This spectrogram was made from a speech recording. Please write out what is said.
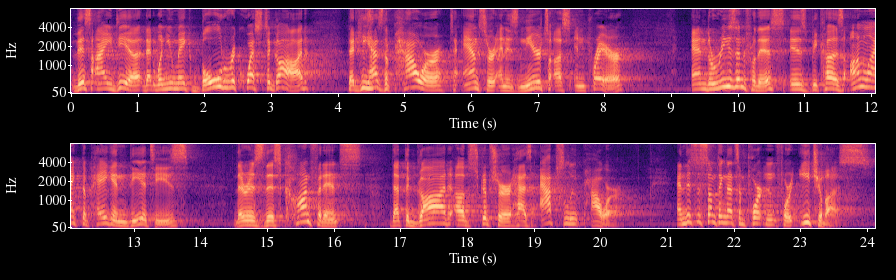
this idea that when you make bold requests to God, that He has the power to answer and is near to us in prayer. And the reason for this is because, unlike the pagan deities, there is this confidence that the God of Scripture has absolute power. And this is something that's important for each of us.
